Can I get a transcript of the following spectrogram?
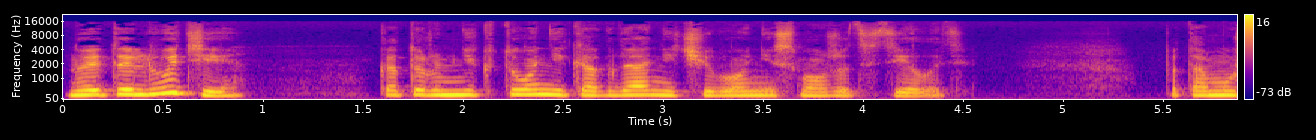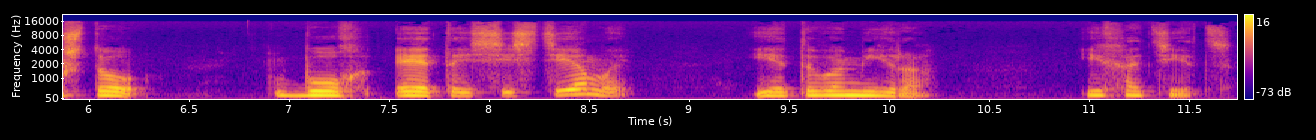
Но это люди, которым никто никогда ничего не сможет сделать. Потому что Бог этой системы и этого мира их отец.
